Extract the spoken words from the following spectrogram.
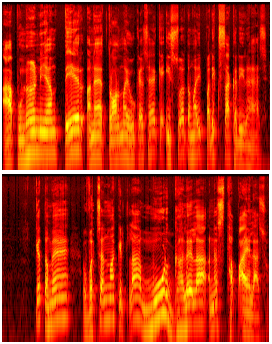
આ પુનઃનિયમ તેર અને ત્રણમાં એવું કહે છે કે ઈશ્વર તમારી પરીક્ષા કરી રહ્યા છે. કે તમે વચનમાં કેટલા મૂળ ઘાલેલા અને સ્થપાયેલા છો?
